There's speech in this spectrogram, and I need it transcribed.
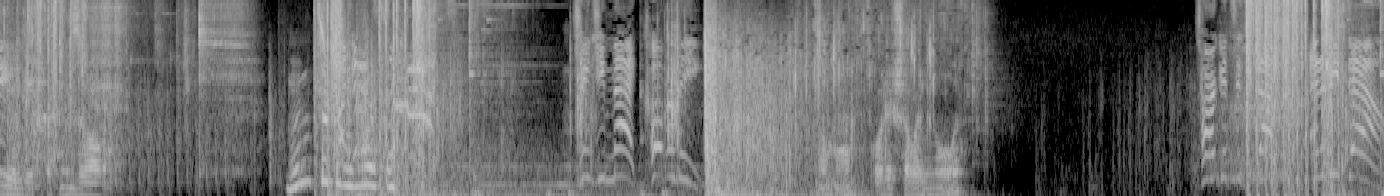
Люди їх так називали. Ну нічого mag, cover me. Ага, коріша вальнули. Targets in sight. Enemy down.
